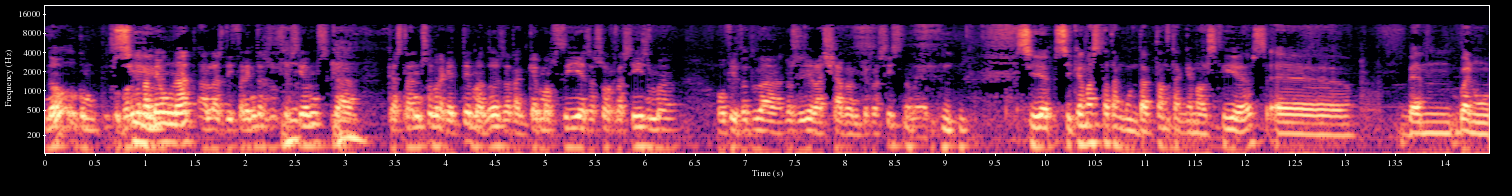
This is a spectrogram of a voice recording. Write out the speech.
no? O com, suposo Sí. que també heu anat a les diferents associacions que, que estan sobre aquest tema, doncs, a Tanquem els CIES, a Sos Racisme, o fins i tot la, no sé si la xarra antiracista. Eh? Sí, sí que hem estat en contacte amb Tanquem els CIES. Eh, vam, bueno,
